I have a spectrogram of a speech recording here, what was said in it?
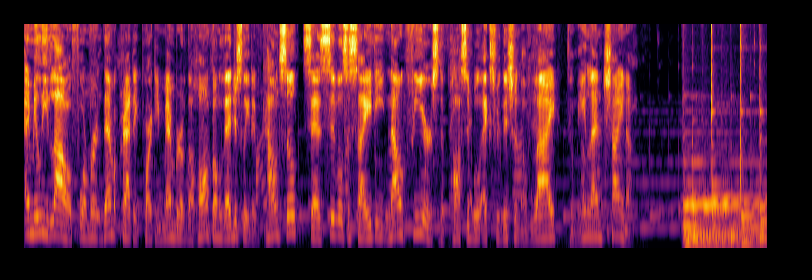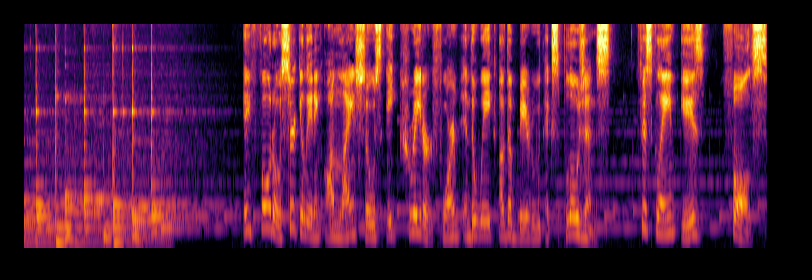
Emily Lau, former Democratic Party member of the Hong Kong Legislative Council, says civil society now fears the possible extradition of Lai to mainland China. Photo circulating online shows a crater formed in the wake of the Beirut explosions. This claim is false.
